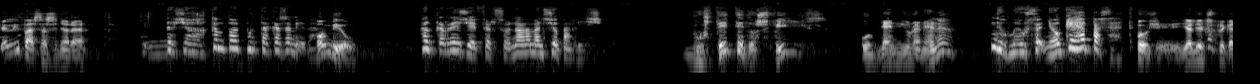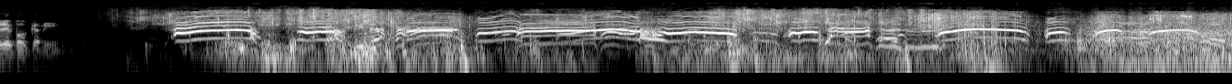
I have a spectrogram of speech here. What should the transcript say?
Què li passa, senyora? D'això, que em pot portar a casa meva. On viu? al carrer Jefferson, a la mansió Parrish. Vostè té dos fills? Un nen i una nena? Déu meu senyor, què ha passat? Pugi, ja li explicaré pel camí. Ah! Ah! Ah! Ah! Ah! Ah! Ah!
